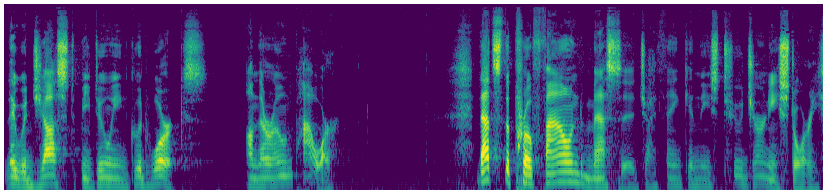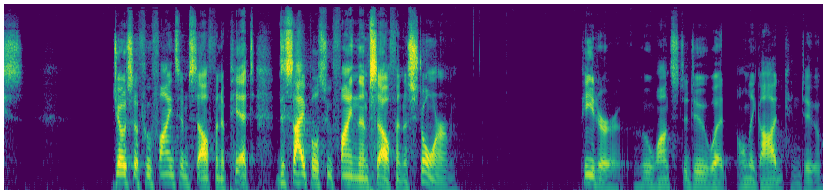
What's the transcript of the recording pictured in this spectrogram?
they would just be doing good works on their own power. That's the profound message, I think, in these two journey stories. Joseph, who finds himself in a pit, disciples who find themselves in a storm. Peter, who wants to do what only God can do.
